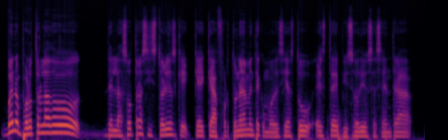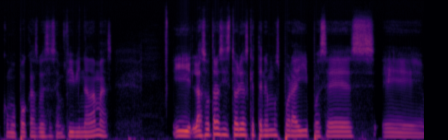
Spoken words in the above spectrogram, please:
bueno, por otro lado, de las otras historias que, que, afortunadamente, como decías tú, este episodio se centra como pocas veces en Phoebe nada más. Y las otras historias que tenemos por ahí, pues es... Eh,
